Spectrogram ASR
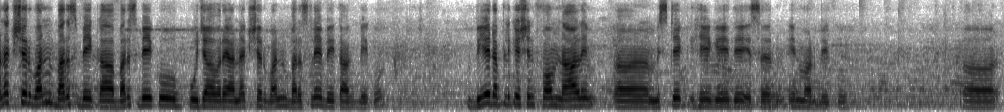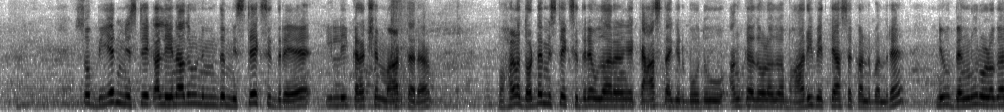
annexure one ಬರೆಸ್ಬೇಕಾ? ಬರೆಸ್ಬೇಕು ಪೂಜಾ ಅವರೇ, ಅನಕ್ಷರ್ ಒನ್ ಬರೆಸಲೇಬೇಕಾಗಬೇಕು. ಬಿ ಎಡ್ ಅಪ್ಲಿಕೇಶನ್ ಫಾರ್ಮ್ ನಾಳೆ ಮಿಸ್ಟೇಕ್ ಹೇಗೆ ಇದೆ ಸರ್ ಏನು ಮಾಡಬೇಕು? ಸೊ ಬಿ ಎನ್ ಮಿಸ್ಟೇಕ್ ಅಲ್ಲಿ ಏನಾದರೂ ನಿಮ್ಮದು ಮಿಸ್ಟೇಕ್ಸ್ ಇದ್ದರೆ ಇಲ್ಲಿ ಕರೆಕ್ಷನ್ ಮಾಡ್ತಾರೆ. ಬಹಳ ದೊಡ್ಡ ಮಿಸ್ಟೇಕ್ಸ್ ಇದ್ದರೆ ಉದಾಹರಣೆಗೆ ಕ್ಯಾಸ್ಟ್ ಆಗಿರ್ಬೋದು, ಅಂಕದೊಳಗೆ ಭಾರಿ ವ್ಯತ್ಯಾಸ ಕಂಡು ಬಂದರೆ ನೀವು ಬೆಂಗಳೂರೊಳಗೆ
